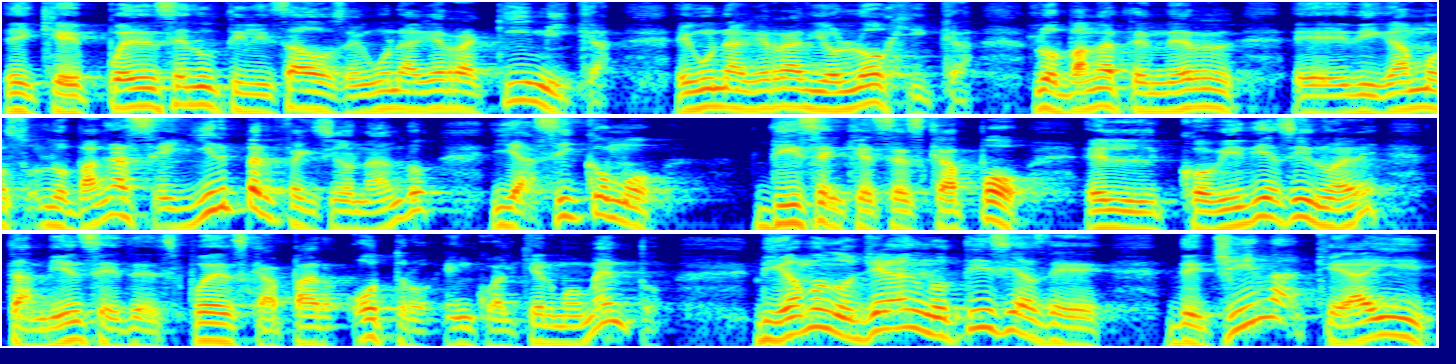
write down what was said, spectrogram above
eh, que pueden ser utilizados en una guerra química, en una guerra biológica, los van a tener, eh, digamos, los van a seguir perfeccionando y así como dicen que se escapó el COVID-19, también se les puede escapar otro en cualquier momento. Digamos, nos llegan noticias de, China que hay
